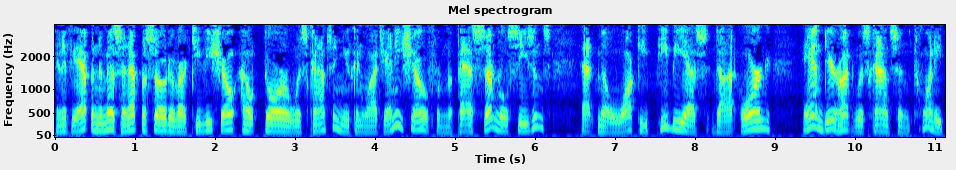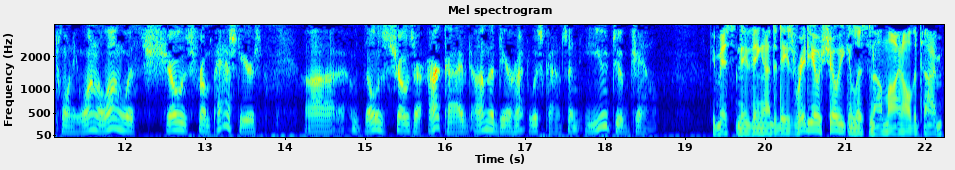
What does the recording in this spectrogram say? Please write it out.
And if you happen to miss an episode of our TV show Outdoor Wisconsin, you can watch any show from the past several seasons at MilwaukeePBS.org and Deer Hunt Wisconsin 2021, along with shows from past years. Uh, those shows are archived on the Deer Hunt Wisconsin YouTube channel. If you missed anything on today's radio show, you can listen online all the time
